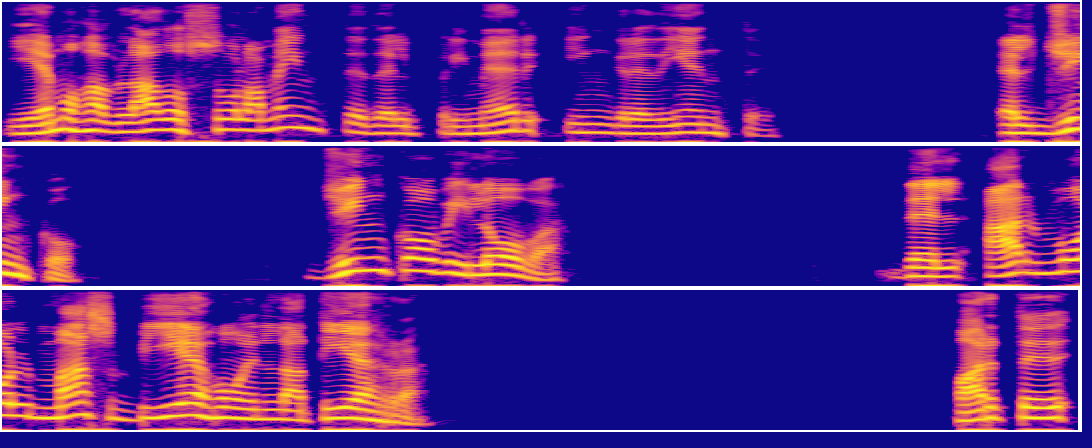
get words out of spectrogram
Y hemos hablado solamente del primer ingrediente, el ginkgo. Ginkgo biloba, del árbol más viejo en la tierra. Parte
